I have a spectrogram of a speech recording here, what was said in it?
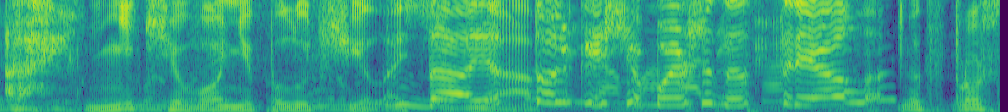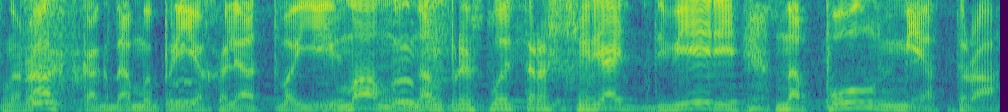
Ай, ничего не получилось. Да, я только еще больше застряла. Вот в прошлый раз, когда мы приехали от твоей мамы, нам пришлось расширять двери на полметра.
